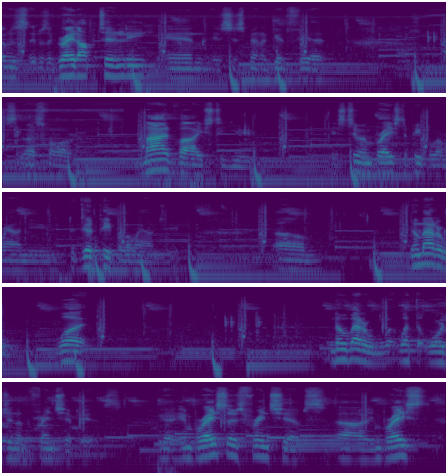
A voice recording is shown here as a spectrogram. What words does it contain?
it was it was a great opportunity, and it's just been a good fit thus far. My advice to you is to embrace the people around you, the good people around you. Um, no matter what, no matter what, what the origin of the friendship is, you know, embrace those friendships. Uh, embrace,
